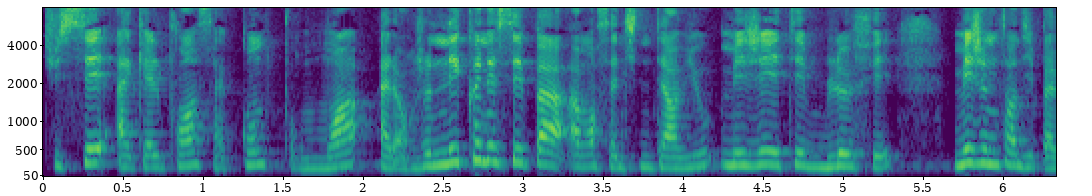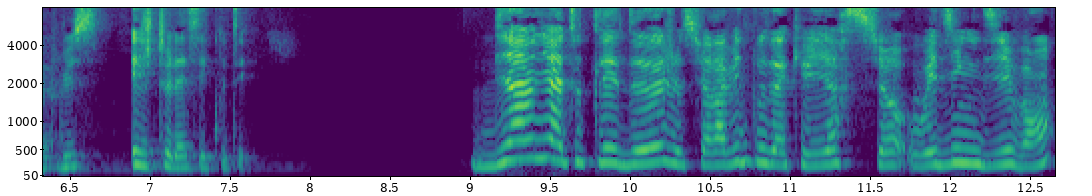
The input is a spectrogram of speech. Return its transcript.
Tu sais à quel point ça compte pour moi. Alors, je ne les connaissais pas avant cette interview, mais j'ai été bluffée. Mais je ne t'en dis pas plus et je te laisse écouter. Bienvenue à toutes les deux. Je suis ravie de vous accueillir sur Wedding Divan.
